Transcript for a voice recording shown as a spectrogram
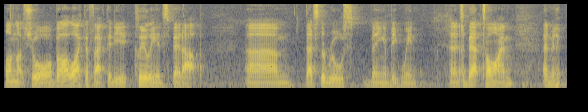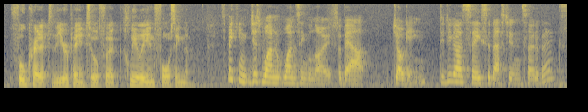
I'm not sure. But I like the fact that he clearly had sped up. Um, that's the rules being a big win. And it's about time. And full credit to the European Tour for clearly enforcing them. Speaking, just one one single note about jogging. Did you guys see Sebastian Soderberg's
